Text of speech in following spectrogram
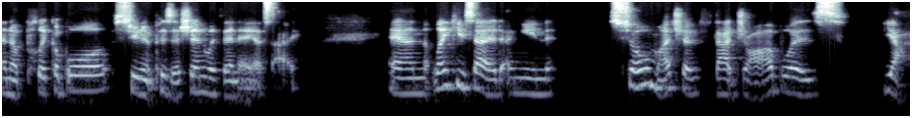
an applicable student position within ASI. And like you said, I mean, so much of that job was, yeah,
